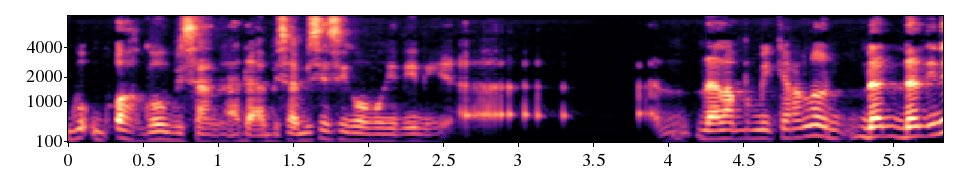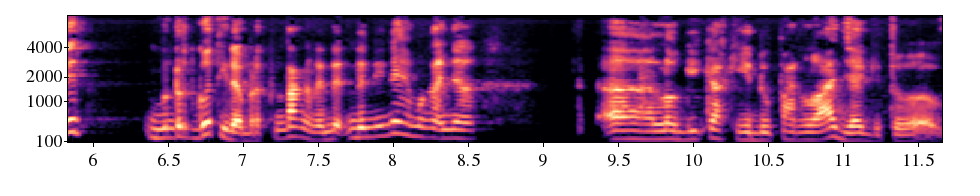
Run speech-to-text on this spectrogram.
gue wah gue bisa nggak ada habis-habisnya sih ngomongin ini. Uh, dalam pemikiran lo dan dan ini menurut gue tidak bertentangan dan, dan ini emang hanya uh, logika kehidupan lo aja gitu.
